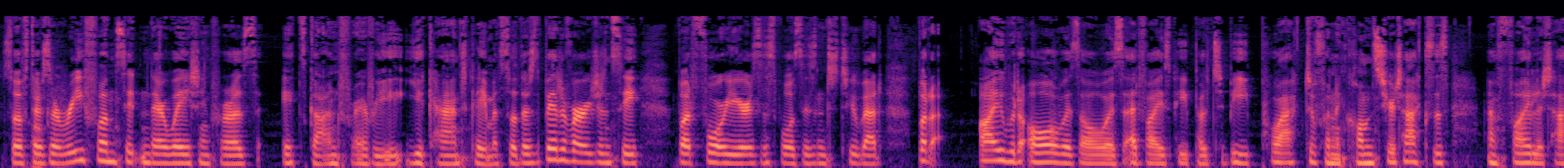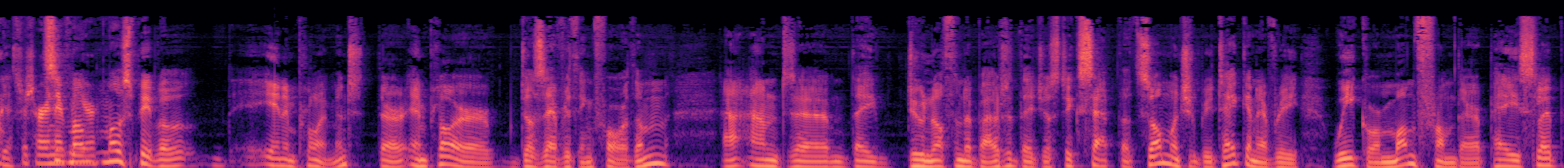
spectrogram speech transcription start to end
So if there's a refund sitting there waiting for us, it's gone forever. You, you can't claim it. So there's a bit of urgency, but four years, I suppose, isn't too bad. But I would always, always advise people to be proactive when it comes to your taxes and file a tax return See, every mo- year. Most people in employment, their employer does everything for them. And um, they do nothing about it. They just accept that someone should be taken every week or month from their pay slip,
